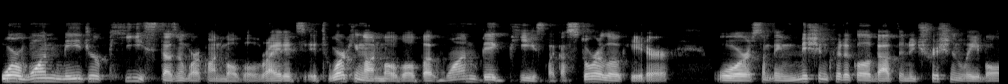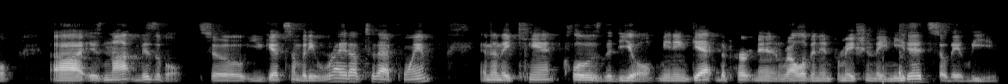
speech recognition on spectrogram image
or one major piece doesn't work on mobile, right? It's it's working on mobile, but one big piece, like a store locator or something mission critical about the nutrition label, uh, is not visible. So you get somebody right up to that point, and then they can't close the deal, meaning get the pertinent and relevant information they needed, so they leave.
